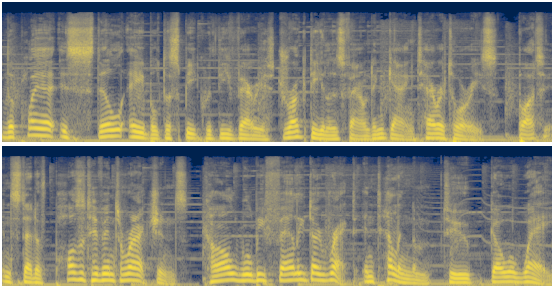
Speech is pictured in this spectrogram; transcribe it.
the player is still able to speak with the various drug dealers found in gang territories. But instead of positive interactions, Carl will be fairly direct in telling them to go away.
